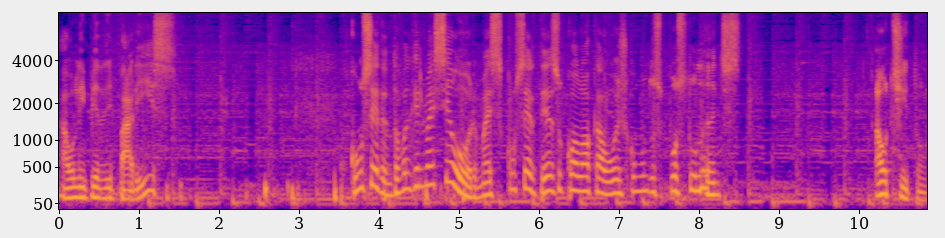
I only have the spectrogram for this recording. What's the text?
a Olimpíada de Paris. Com certeza, não estou falando que ele vai ser ouro, mas com certeza o coloca hoje como um dos postulantes ao título.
